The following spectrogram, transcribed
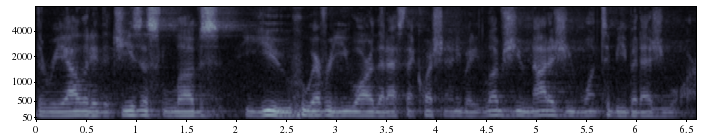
the reality that Jesus loves you, whoever you are that asked that question, anybody, loves you not as you want to be, but as you are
